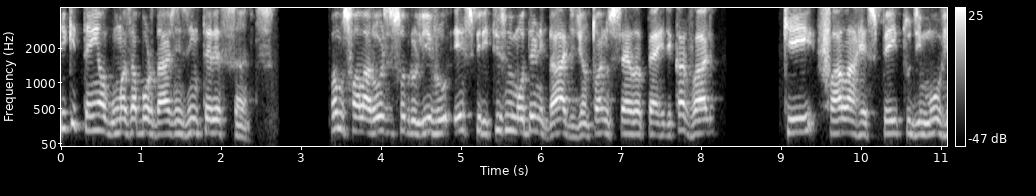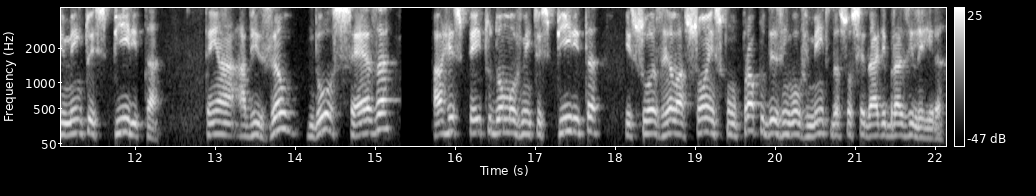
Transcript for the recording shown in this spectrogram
e que têm algumas abordagens interessantes. Vamos falar hoje sobre o livro Espiritismo e Modernidade, de Antônio César Perry de Carvalho, que fala a respeito de movimento espírita. Tem a, a visão do César a respeito do movimento espírita e suas relações com o próprio desenvolvimento da sociedade brasileira.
